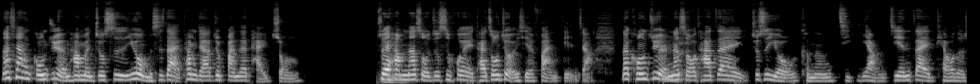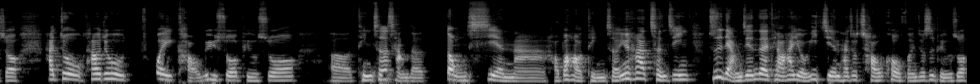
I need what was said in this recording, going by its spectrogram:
那像工具人他们就是因为我们是在他们家就搬在台中，所以他们那时候就是会台中就有一些饭店这样。那空巨人那时候他在就是有可能几两间在挑的时候，他就他就会考虑说，比如说。呃，停车场的动线呐，好不好停车？因为他曾经就是两间在挑，他有一间他就超扣分，就是比如说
